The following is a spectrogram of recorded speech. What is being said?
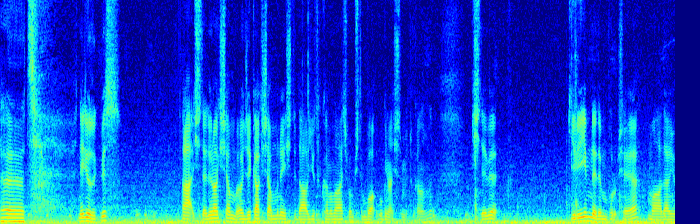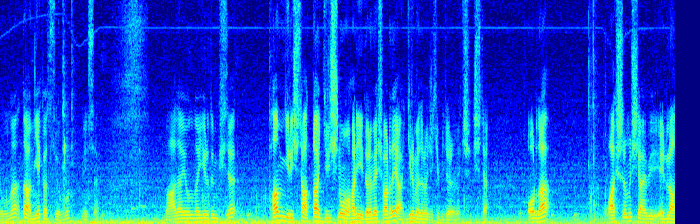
Evet. Ne diyorduk biz? Ha işte dün akşam mı, önceki akşam mı ne işte daha YouTube kanalı açmamıştım. Bu bugün açtım YouTube kanalını. İşte bir gireyim dedim bu şeye, maden yoluna. Daha niye kasıyor bu? Neyse. Maden yoluna girdim işte. Tam girişte hatta girişin o hani dönemeç vardı ya girmeden önceki bir dönemeç işte. Orada başlamış yani bir 50-60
